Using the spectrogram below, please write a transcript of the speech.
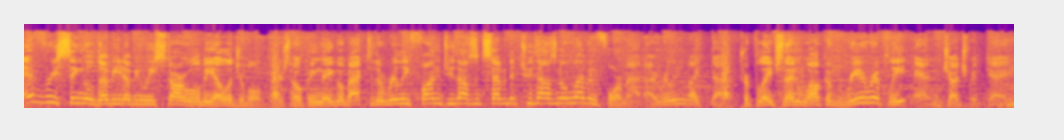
every single WWE star will be eligible. Here's hoping they go back to the really fun 2007 to 2011 format. I really like that. Triple H then welcomed Rhea Ripley and Judgment Day.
